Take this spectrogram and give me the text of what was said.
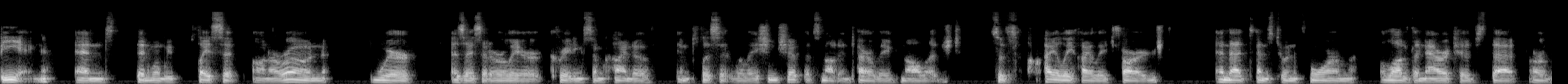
being. And then when we place it on our own, we're, as I said earlier, creating some kind of implicit relationship that's not entirely acknowledged. So it's highly, highly charged. And that tends to inform a lot of the narratives that are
